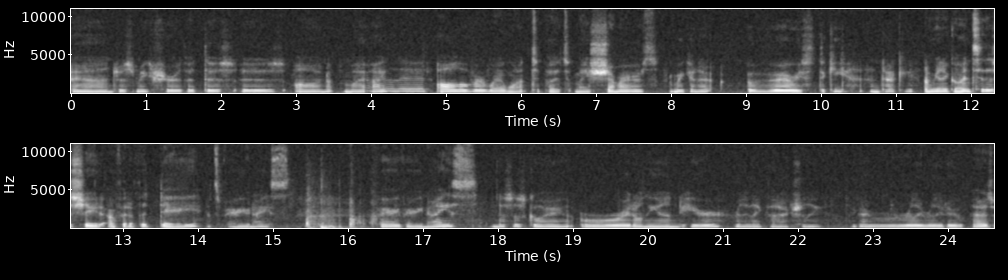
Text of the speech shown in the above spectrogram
and just make sure that this is on my eyelid all over where I want to put my shimmers, making it very sticky and tacky. I'm gonna go into the shade Outfit of the Day. It's very nice. Very, very nice. And this is going right on the end here. Really like that actually. Like I really, really do. That is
